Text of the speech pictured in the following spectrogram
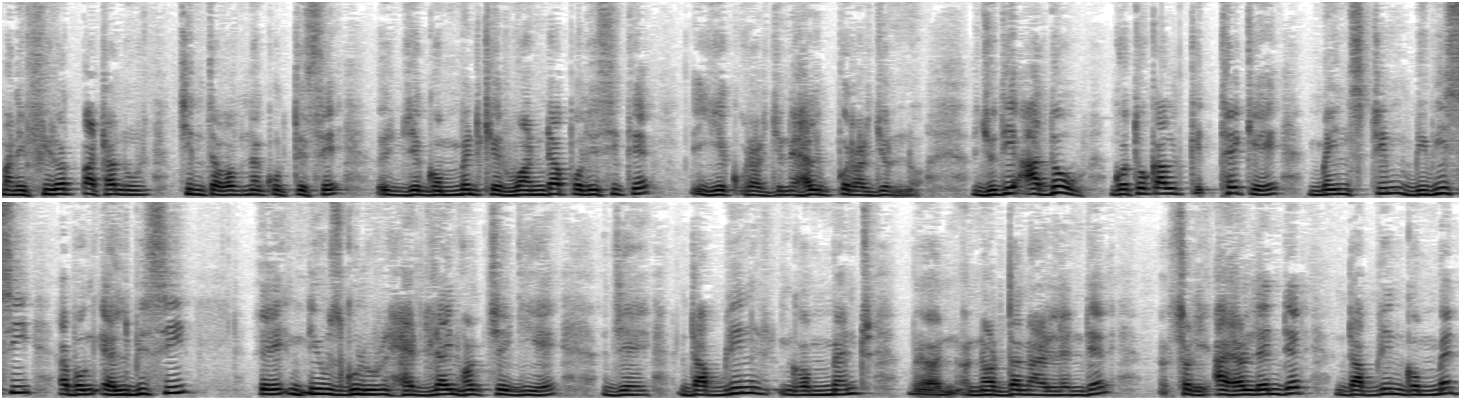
মানে ফেরত পাঠানোর চিন্তাভাবনা করতেছে যে গভর্নমেন্টকে রুয়ান্ডা পলিসিতে ইয়ে করার জন্য হেল্প করার জন্য। যদি আদৌ গতকাল থেকে মেইন স্ট্রিম বিবিসি এবং এলবিসি নিউজগুলোর হেডলাইন হচ্ছে গিয়ে যে ডাবলিন গভর্নমেন্ট নর্দার্ন আয়ারল্যান্ডের সরি আয়ারল্যান্ডের ডাবলিন গভর্নমেন্ট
